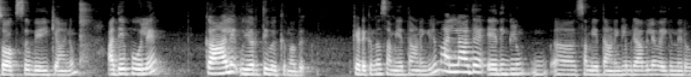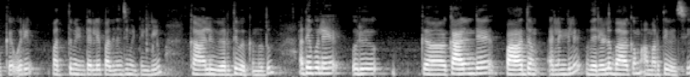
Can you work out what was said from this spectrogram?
സോക്സ് ഉപയോഗിക്കാനും അതേപോലെ കാൽ ഉയർത്തി വെക്കുന്നത് കിടക്കുന്ന സമയത്താണെങ്കിലും അല്ലാതെ ഏതെങ്കിലും സമയത്താണെങ്കിലും രാവിലെ വൈകുന്നേരമൊക്കെ ഒരു പത്ത് മിനിറ്റ് അല്ലെങ്കിൽ പതിനഞ്ച് മിനിറ്റെങ്കിലും കാൽ ഉയർത്തി വെക്കുന്നതും അതേപോലെ ഒരു കാലിന്റെ പാദം അല്ലെങ്കിൽ വിരൽ ഭാഗം അമർത്തി വെച്ച്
